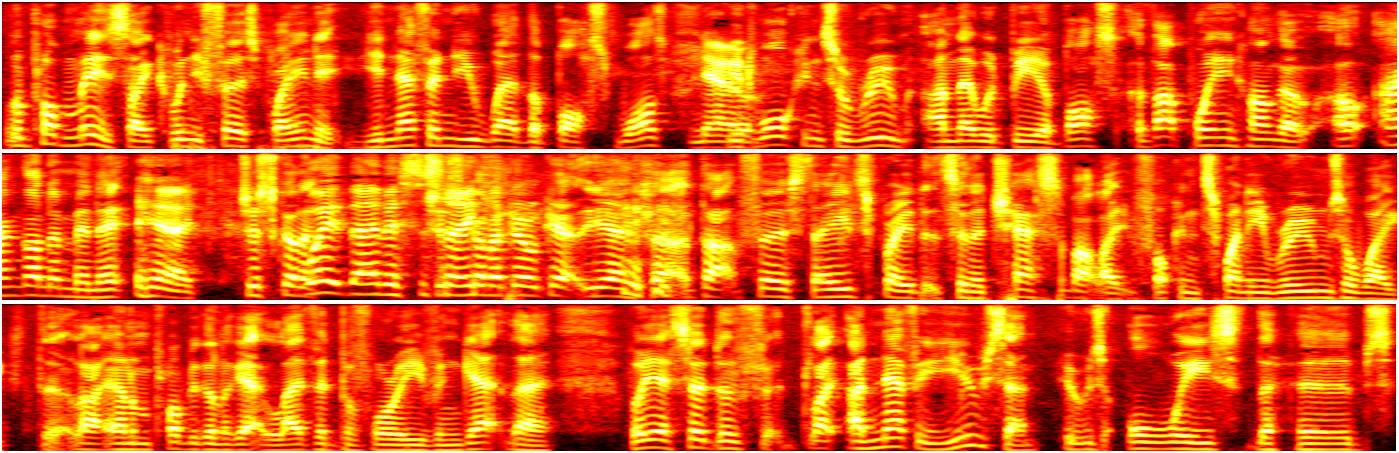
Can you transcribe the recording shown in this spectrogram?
Well, the problem is, like when you're first playing it, you never knew where the boss was. No. You'd walk into a room and there would be a boss. At that point, you can't go. Oh, hang on a minute. Yeah. Just gonna Wait there, Mr. Snake. Just Snake. gonna go get yeah that, that first aid spray that's in a chest about like fucking twenty rooms away. That, like, and I'm probably gonna get levered before I even get there. But yeah, so the, like I never use them. It was always the herbs,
